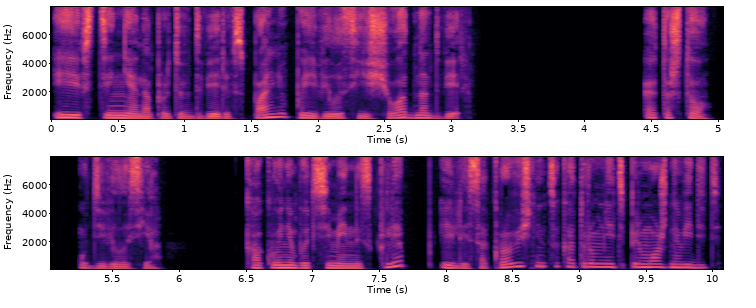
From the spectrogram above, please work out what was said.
и в стене напротив двери в спальню появилась еще одна дверь. «Это что?» — удивилась я. «Какой-нибудь семейный склеп или сокровищница, которую мне теперь можно видеть?»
